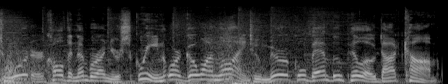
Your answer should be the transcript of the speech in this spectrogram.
To order, call the number on your screen or go online to miracle bamboo miraclebamboo.com. Geico.com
